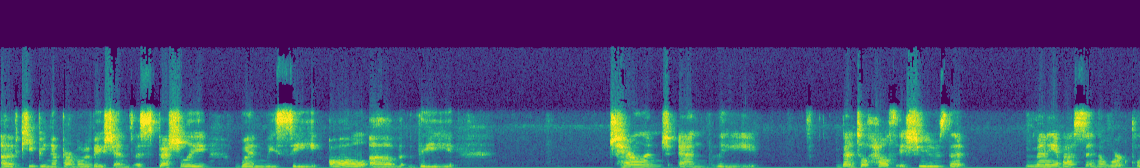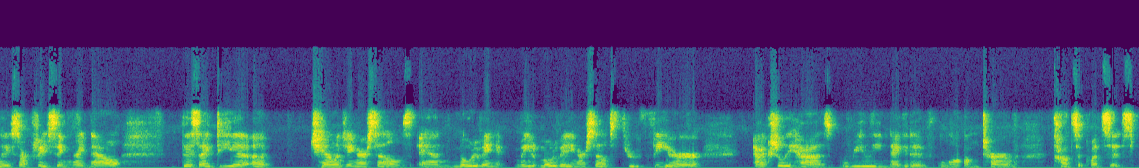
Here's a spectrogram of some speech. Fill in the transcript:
of keeping up our motivations, especially when we see all of the challenge and the mental health issues that many of us in the workplace are facing right now. This idea of challenging ourselves and motivating motivating ourselves through fear actually has really negative long-term consequences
